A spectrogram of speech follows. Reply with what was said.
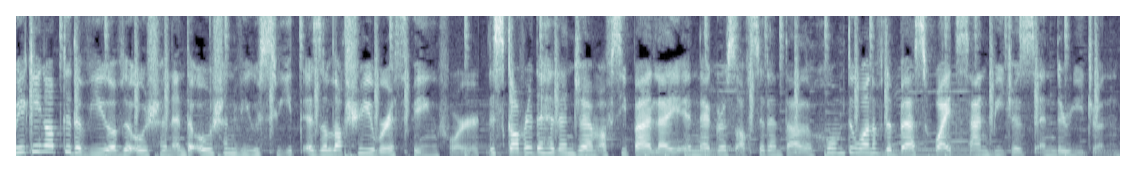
Waking up to the view of the ocean and the Ocean View Suite is a luxury worth paying for. Discover the hidden gem of Sipalay in Negros Occidental, home to one of the best white sand beaches in the region.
